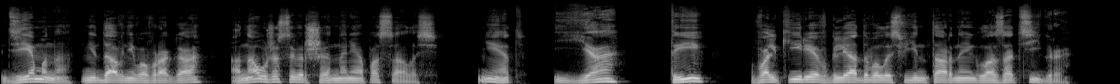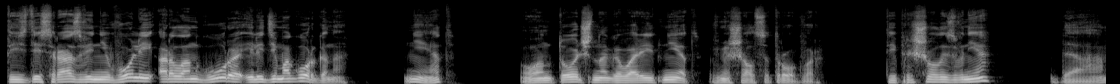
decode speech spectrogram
Демона, недавнего врага, она уже совершенно не опасалась. «Нет, я... ты...» Валькирия вглядывалась в янтарные глаза тигра. «Ты здесь разве не волей Орлангура или Демогоргона?» «Нет». «Он точно говорит нет», — вмешался Трогвар. «Ты пришел извне?» «Да».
